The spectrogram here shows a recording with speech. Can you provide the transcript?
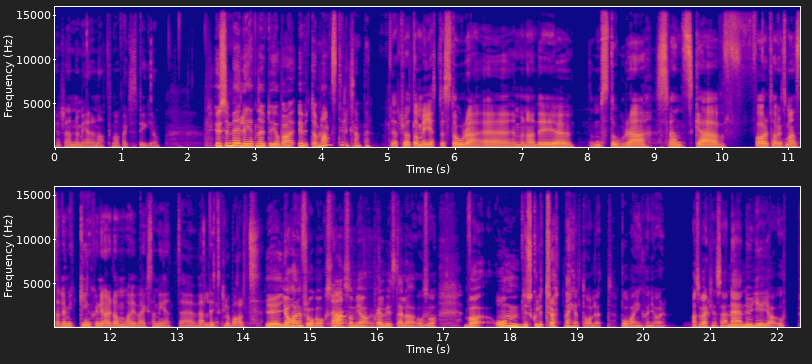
kanske ännu mer än att man faktiskt bygger dem. Hur ser möjligheterna ut att jobba utomlands till exempel? Jag tror att de är jättestora. Eh, Jag menar, det är ju de stora svenska företagen som anställer mycket ingenjörer, de har ju verksamhet eh, väldigt globalt. Eh, Jag har en fråga också, Ja. som jag själv vill ställa. Och så. Vad, om du skulle tröttna helt och hållet på att vara ingenjör, alltså verkligen så här, nej, nu ger jag upp.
